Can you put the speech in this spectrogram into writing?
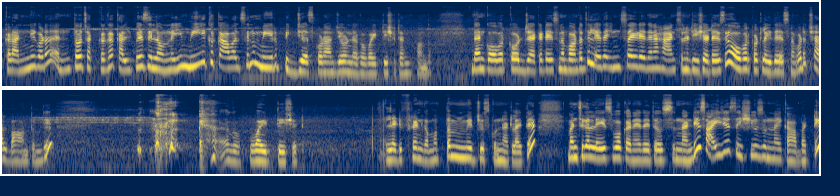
ఇక్కడ అన్నీ కూడా ఎంతో చక్కగా కలిపేసి ఇలా ఉన్నాయి. మీకు కావాల్సిన మీరు పిక్ చేసుకోవడం. అది చూడండి ఒక వైట్ టీ షర్ట్ ఎంత బాగుందో. దానికి ఓవర్ కోట్ జాకెట్ వేసినా బాగుంటుంది లేదా ఇన్సైడ్ ఏదైనా హ్యాండ్స్ టీ షర్ట్ వేసి ఓవర్ కోట్లో ఇది వేసినా కూడా చాలా బాగుంటుంది. వైట్ టీ షర్ట్ ఇలా డిఫరెంట్గా మొత్తం మీరు చూసుకున్నట్లయితే మంచిగా లేస్ వర్క్ అనేది అయితే వస్తుందండి. సైజెస్ ఇష్యూస్ ఉన్నాయి కాబట్టి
